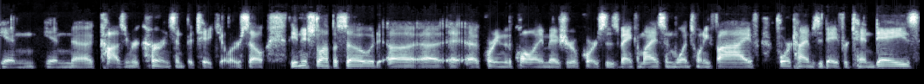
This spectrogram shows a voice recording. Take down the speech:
in in uh, causing recurrence in particular. So the initial episode, uh, uh according to the quality measure, of course, is vancomycin 125 four times a day for 10 days.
